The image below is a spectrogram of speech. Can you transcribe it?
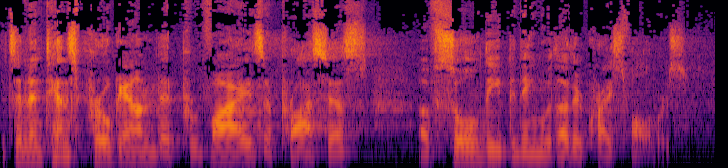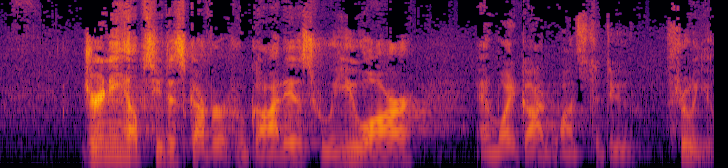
It's an intense program that provides a process of soul deepening with other Christ followers. Journey helps you discover who God is, who you are, and what God wants to do through you.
